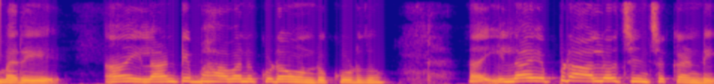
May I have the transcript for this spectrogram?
మరి ఆ, ఇలాంటి భావన కూడా ఉండకూడదు ఆ, ఇలా ఎప్పుడు ఆలోచించకండి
